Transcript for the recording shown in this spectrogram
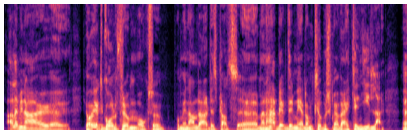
Alla mina, eh, jag har ju ett golfrum också på min andra arbetsplats. Eh, men här blev det mer de klubbor som jag verkligen gillar. Eh,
